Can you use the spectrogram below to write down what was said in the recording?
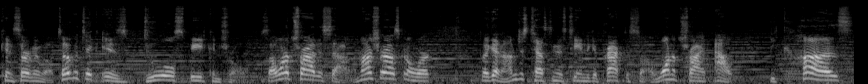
can serve me well. Togetic is dual speed control, so I want to try this out. I'm not sure how it's going to work, but again, I'm just testing this team to get practice, so I want to try it out, because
